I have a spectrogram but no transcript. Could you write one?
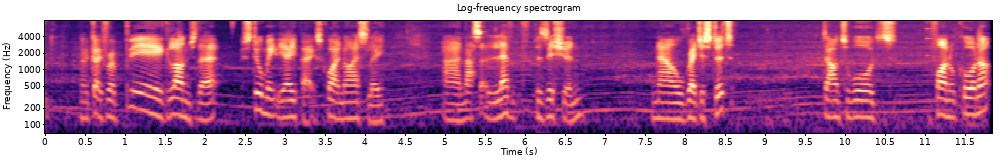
I'm going to go for a big lunge there. Still meet the apex quite nicely. And that's 11th position now registered. Down towards the final corner.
